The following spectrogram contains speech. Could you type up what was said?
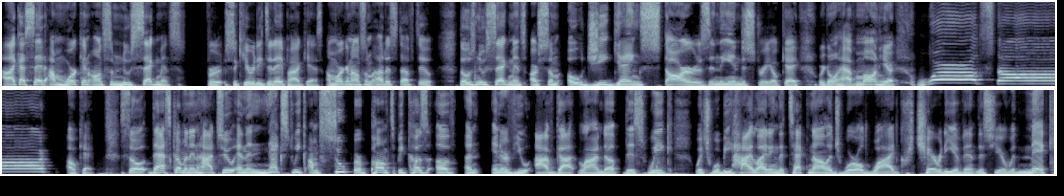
like I said I'm working on some new segments for Security Today podcast. I'm working on some other stuff too. Those new segments are some OG gang stars in the industry, okay? We're going to have them on here. World Star. Okay. So that's coming in hot too. And then next week, I'm super pumped because of an interview I've got lined up this week, which will be highlighting the Teknowledge Worldwide charity event this year with Mick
